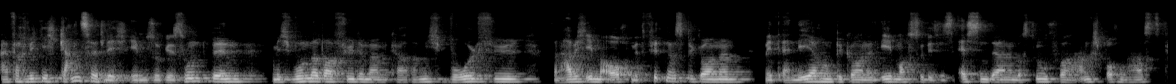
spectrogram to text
einfach wirklich ganzheitlich eben so gesund bin, mich wunderbar fühle in meinem Körper, mich wohlfühle. Dann habe ich eben auch mit Fitness begonnen, mit Ernährung begonnen, eben auch so dieses Essen lernen, was du vorher angesprochen hast,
